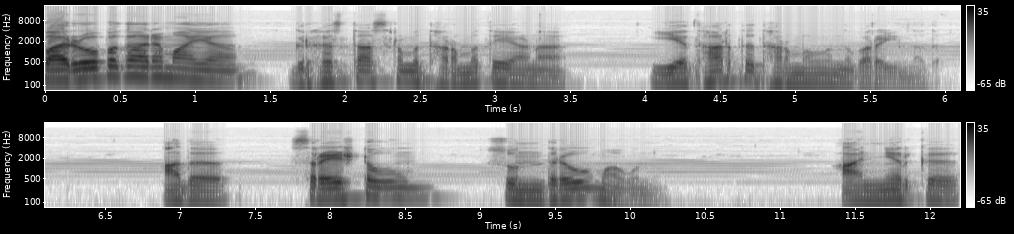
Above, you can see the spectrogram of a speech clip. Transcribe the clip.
പരോപകാരമായ ഗൃഹസ്ഥാശ്രമ ധർമ്മത്തെയാണ് യഥാർത്ഥ ധർമ്മമെന്ന് പറയുന്നത്. അത് ശ്രേഷ്ഠവും സുന്ദരവുമാകുന്നു. അന്യർക്ക്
